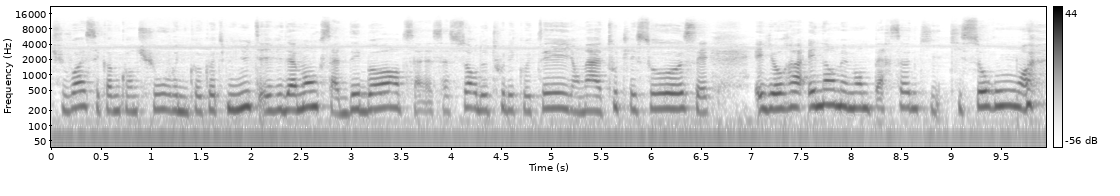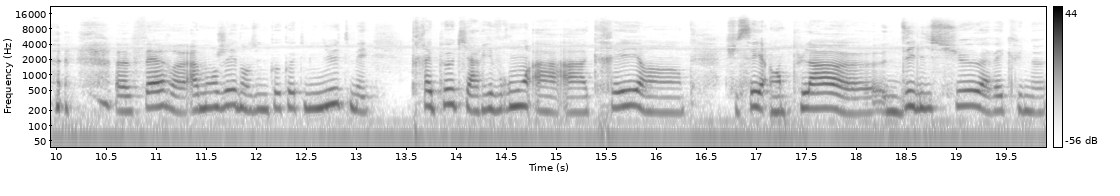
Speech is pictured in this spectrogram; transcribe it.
tu vois, c'est comme quand tu ouvres une cocotte minute, évidemment que ça déborde, ça, sort de tous les côtés, il y en a à toutes les sauces, et, il y aura énormément de personnes qui, sauront faire à manger dans une cocotte minute, mais très peu qui arriveront à, créer un, tu sais, un plat délicieux avec une,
